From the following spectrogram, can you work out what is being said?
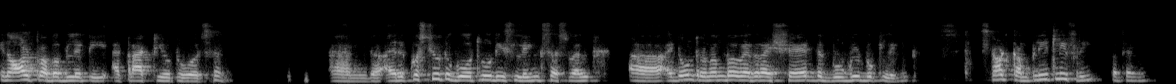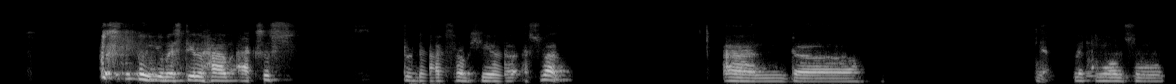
in all probability, attract you towards him and uh, I request you to go through these links as well. Uh, I don't remember whether I shared the Google Book link. It's not completely free, but then you may still have access to that from here as well. And let me also.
